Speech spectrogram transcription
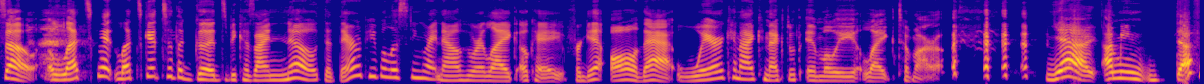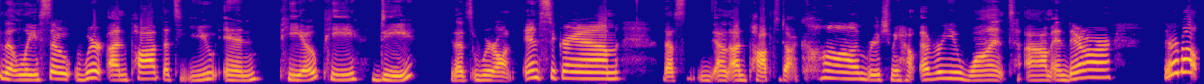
So let's get let's get to the goods because I know that there are people listening right now who are like, okay, forget all that. Where can I connect with Emily like tomorrow? yeah, I mean, definitely. So we're Unpop. That's U N P O P D. That's we're on Instagram. That's unpopped.com. Reach me however you want. Um, and there are there are about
